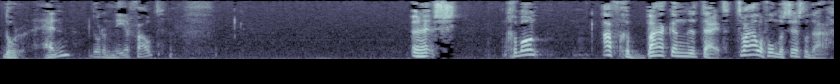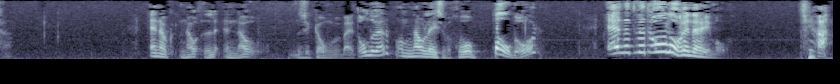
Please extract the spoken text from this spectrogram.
Door, hen. Door een meervoud. Een gewoon afgebakende tijd. 1260 dagen. En ook, nou, en nou, dus komen we bij het onderwerp, want nou lezen we gewoon pal door. En het werd oorlog in de hemel. Ja.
